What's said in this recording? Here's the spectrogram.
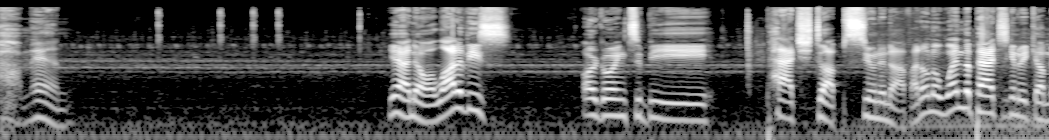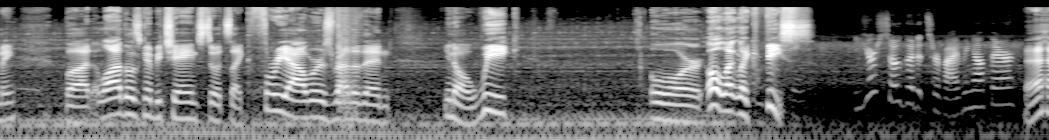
Oh man. Yeah, no. A lot of these are going to be patched up soon enough. I don't know when the patch is going to be coming, but a lot of those are going to be changed, so it's like three hours rather than, you know, a week. Or, oh, like, like feasts. You're so good at surviving out there, Eh?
